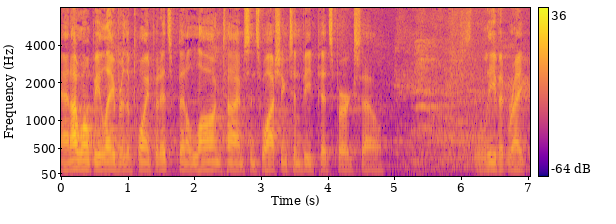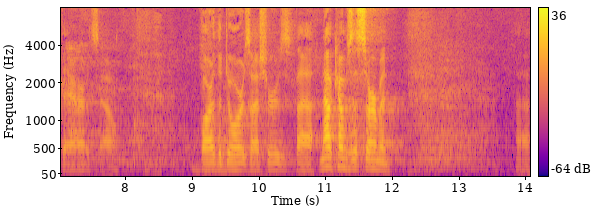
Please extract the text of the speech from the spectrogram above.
And I won't belabor the point, but it's been a long time since Washington beat Pittsburgh, so just leave it right there. So, bar the doors, ushers. Uh, now comes the sermon. Uh,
